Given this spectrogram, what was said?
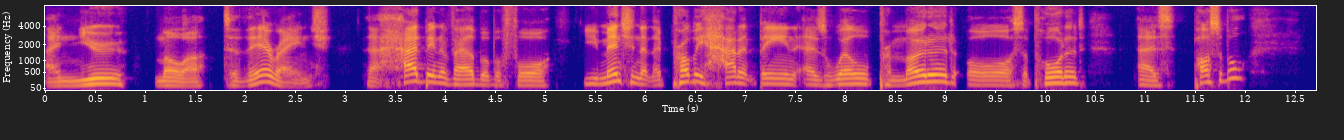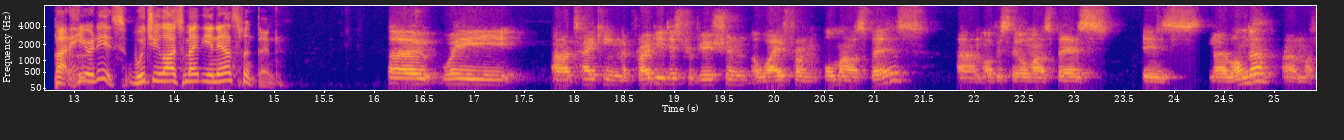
a new mower to their range that had been available before you mentioned that they probably hadn't been as well promoted or supported as possible. But here it is. Would you like to make the announcement then? So we are taking the Protea distribution away from All Mower Spares. Um, obviously, All Mower Spares is no longer. Um, I'm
